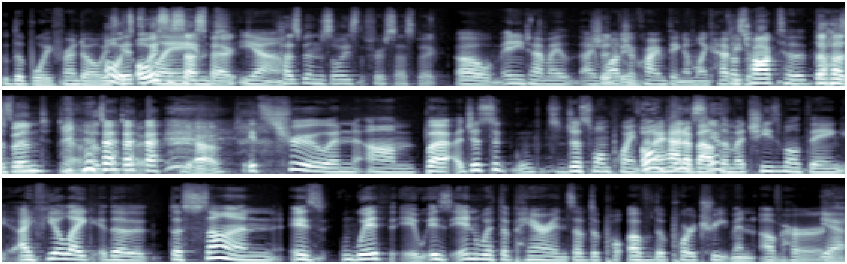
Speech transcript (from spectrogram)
the boyfriend always oh, it's always blamed. the suspect. Yeah. husband is always the first suspect. oh, anytime I I Should watch be. a crime thing, I'm like, have That's you talked to the, The, husband, yeah, husband it. Yeah, It's true, and um, but just to, just one point that Oh, I had please, about yeah. the machismo thing, I feel like the the son is with is in with the parents of the of the poor treatment of her. Yeah.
